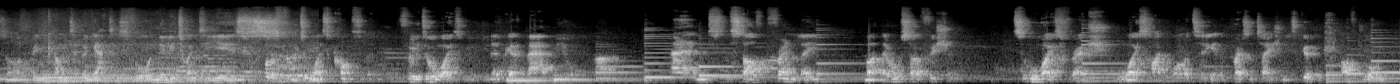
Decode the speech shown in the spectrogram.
So I've been coming to Bagatti's for nearly 20 years. Well, the food's always constant. Food's always good. You never get a bad meal. Um, and the staff are friendly, but they're also efficient. It's always fresh, always high quality, and the presentation is good. After all,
